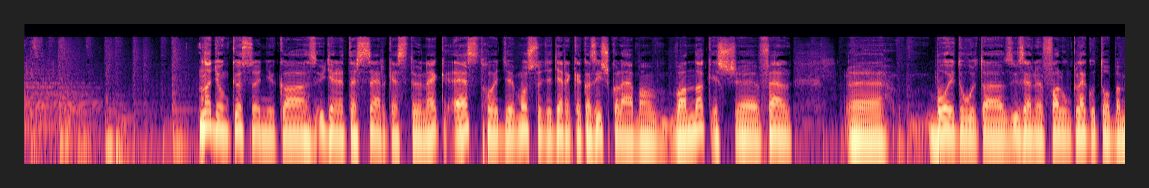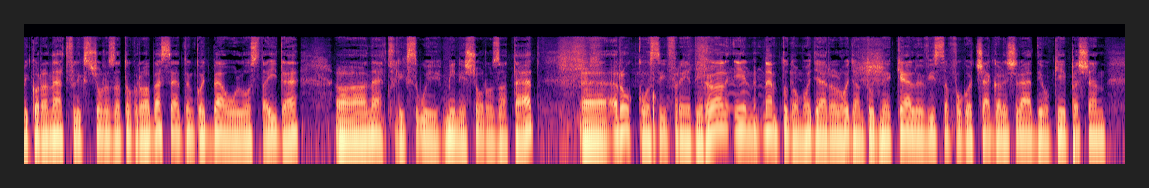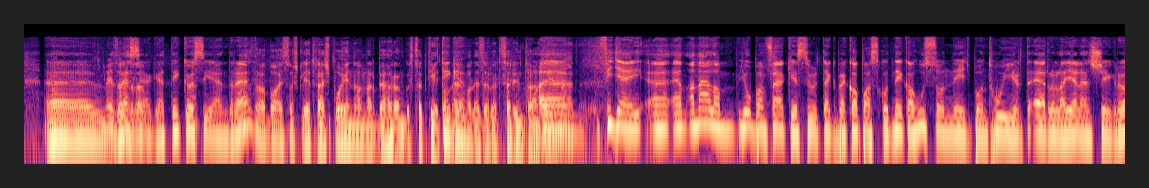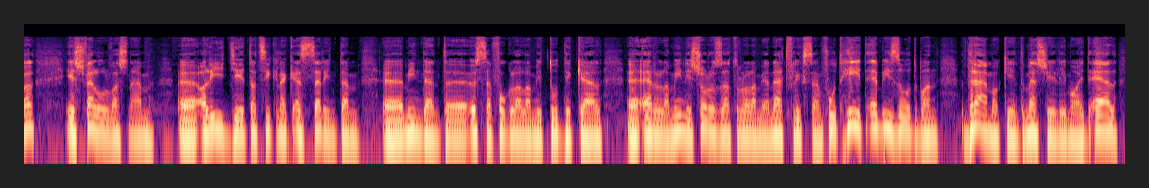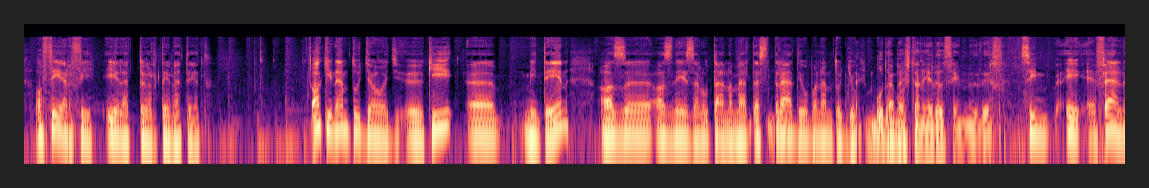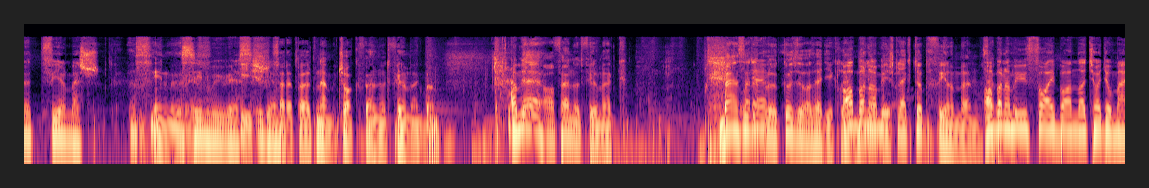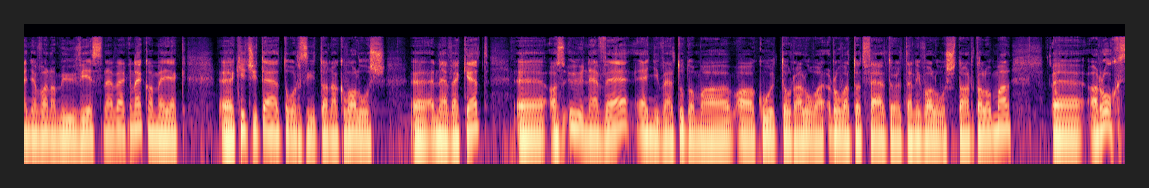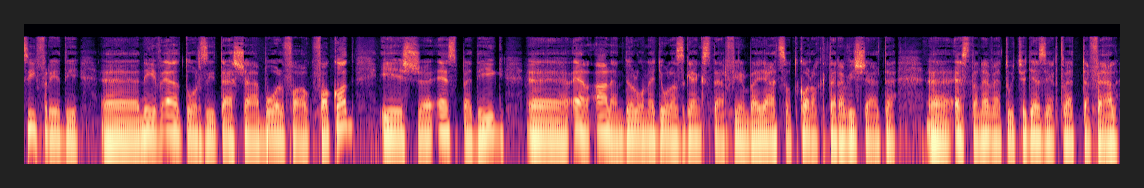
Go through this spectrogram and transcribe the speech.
Nagyon köszönjük az ügyeletes szerkesztőnek ezt, hogy most, hogy a gyerekek az iskolában vannak, és fel bojdult az üzenő falunk legutóbb, amikor a Netflix sorozatokról beszéltünk, hogy beollozta ide a Netflix új mini sorozatát uh, Rocco Sifrediről. Én nem tudom, hogy erről hogyan tudnék kellő visszafogottsággal és rádió képesen uh, beszélgetni. Köszi Endre. Ez a bajszos létrás poénnal már beharangoztat két Igen. órával ezelőtt szerintem a témát. Uh, figyelj, a nálam jobban felkészültek be kapaszkodnék. A 24.hu írt erről a jelenségről, és felolvasnám a lígyét a cikknek, ez szerintem mindent összefoglal, amit tudni kell erről a mini sorozatról, ami a Netflixen fut. Hét epizódban drámaként meséli majd el a férfi élettörténetét. Aki nem tudja, hogy ő ki, mint én, az, az nézzen utána, mert ezt rádióban nem tudjuk. Budapesten érő színművész. Szín, felnőtt filmes színművész. Színművész, is igen. szerepelt, nem, csak felnőtt filmekben. Ami, De a felnőtt filmek Ben szereplők közül az egyik abban a mű, és legtöbb filmben. Abban a műfajban nagy hagyománya van a művészneveknek, amelyek e, kicsit eltorzítanak valós e, neveket. E, az ő neve, ennyivel tudom a, a kultúra lova, rovatot feltölteni valós tartalommal, e, a Rock Sifredi e, név eltorzításából fa, fakad, és ez pedig e, Alan Delon egy olasz gangsterfilmben játszott karaktere viselte ezt a nevet, úgyhogy ezért vette fel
